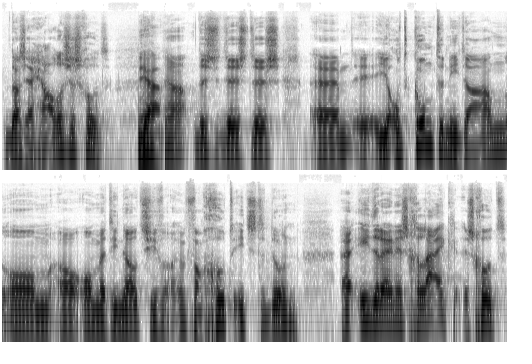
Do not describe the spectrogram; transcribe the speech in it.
dan zeg je alles is goed. Ja. Ja, dus, dus, dus ehm, je ontkomt er niet aan om, om met die notie van, van goed iets te doen. Iedereen is gelijk, is goed.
